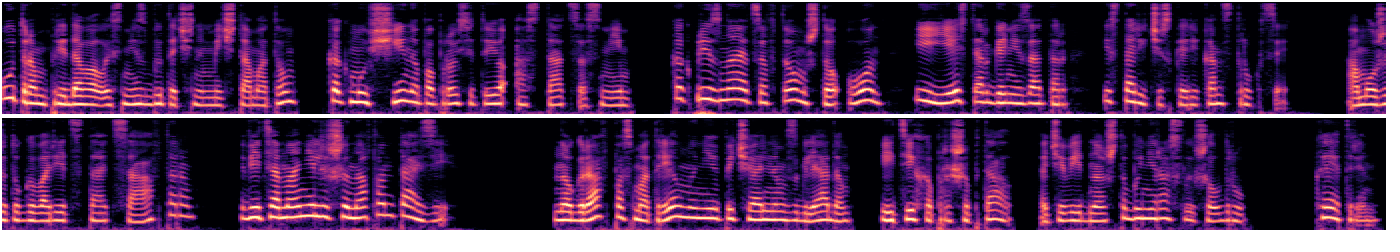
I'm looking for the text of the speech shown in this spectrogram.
Утром предавалась несбыточным мечтам о том, как мужчина попросит ее остаться с ним, как признается в том, что он и есть организатор исторической реконструкции. А может уговорить стать соавтором? Ведь она не лишена фантазии. Но граф посмотрел на нее печальным взглядом и тихо прошептал, очевидно, чтобы не расслышал друг. «Кэтрин,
